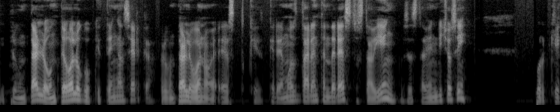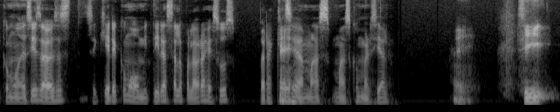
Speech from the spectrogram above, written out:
y preguntarle, a un teólogo que tengan cerca, preguntarle, bueno, esto, que queremos dar a entender esto, ¿está bien? Pues está bien dicho así. Porque como decís, a veces se quiere como omitir hasta la palabra Jesús para que sea más, más comercial. Sí,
